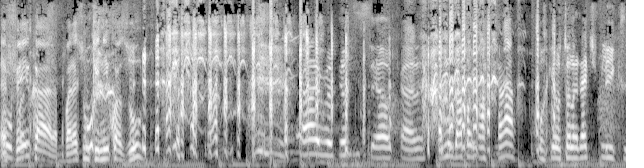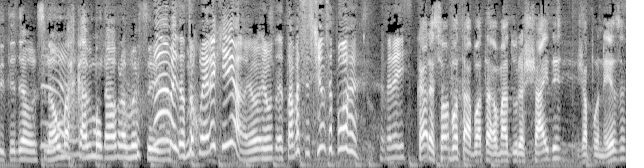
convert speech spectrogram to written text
É feio, cara. Parece um pinico azul. Ai, meu Deus do céu, cara. Não dá pra marcar porque eu tô na Netflix, entendeu? Senão eu marcava e mandava pra vocês. Ah, mas eu tô com ele aqui, ó. Eu, eu, eu tava assistindo essa porra. Peraí. Cara, é só botar, bota a armadura Shider japonesa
